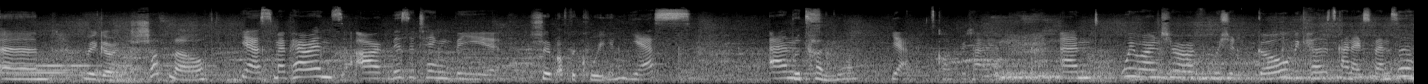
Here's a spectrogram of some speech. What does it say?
and we're going to shop now. Yes, my parents are visiting the Ship of the Queen. yes, and Britannia. Yeah, it's called Britannia. And we weren't sure if we should go because it's kind of expensive.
